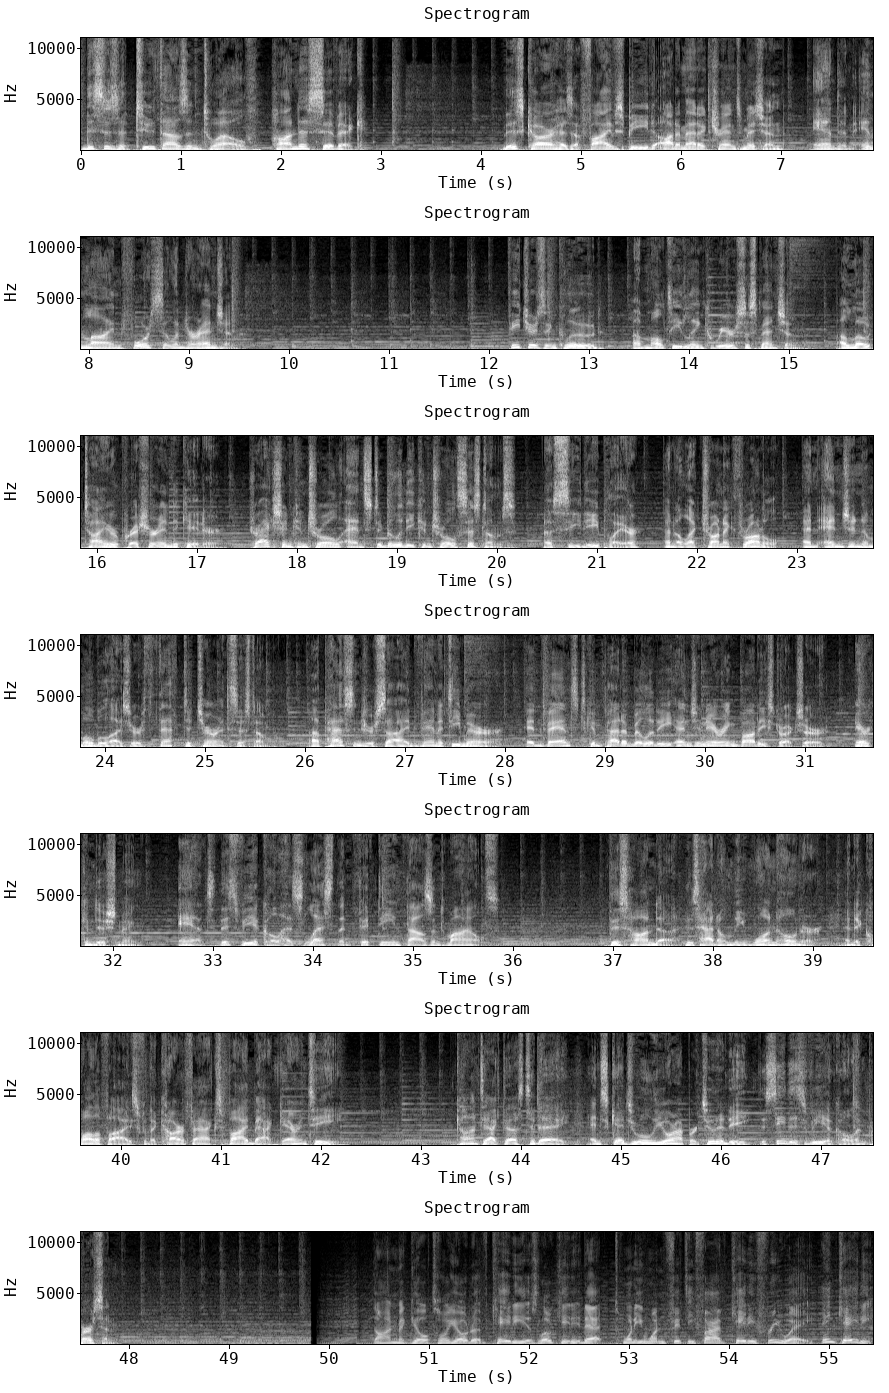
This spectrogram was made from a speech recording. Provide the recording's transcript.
This is a 2012 Honda Civic. This car has a 5-speed automatic transmission and an inline 4-cylinder engine. Features include a multi-link rear suspension, a low tire pressure indicator, traction control and stability control systems, a CD player, an electronic throttle, an engine immobilizer theft deterrent system, a passenger side vanity mirror, advanced compatibility engineering body structure, air conditioning, and this vehicle has less than 15,000 miles. This Honda has had only one owner and it qualifies for the Carfax buyback guarantee. Contact us today and schedule your opportunity to see this vehicle in person. Don McGill Toyota of Katy is located at 2155 Katy Freeway in Katy.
